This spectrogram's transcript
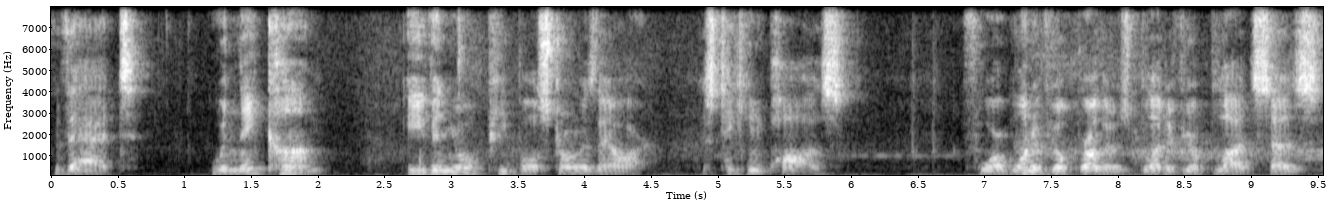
that when they come, even your people, as strong as they are, is taking pause for one of your brothers, blood of your blood, says,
